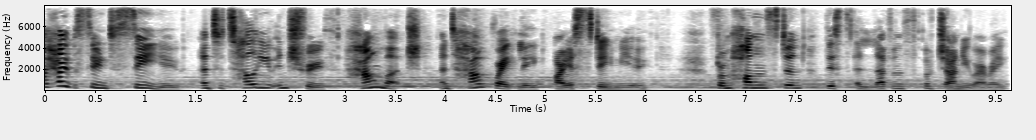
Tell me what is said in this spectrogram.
I hope soon to see you and to tell you in truth how much and how greatly I esteem you. From Hunsdon, this 11th of January.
